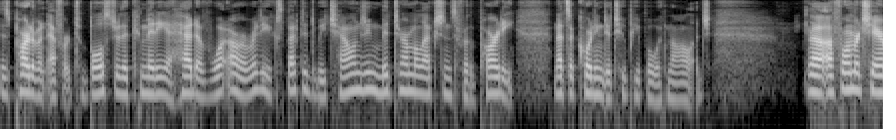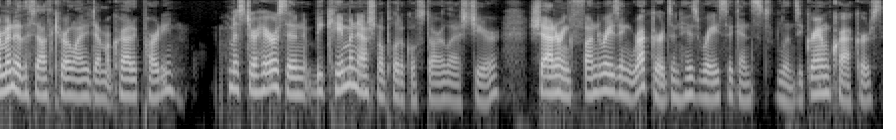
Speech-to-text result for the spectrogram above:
as part of an effort to bolster the committee ahead of what are already expected to be challenging midterm elections for the party. And that's according to two people with knowledge. Uh, a former chairman of the South Carolina Democratic Party, Mr. Harrison became a national political star last year, shattering fundraising records in his race against Lindsey Graham crackers.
